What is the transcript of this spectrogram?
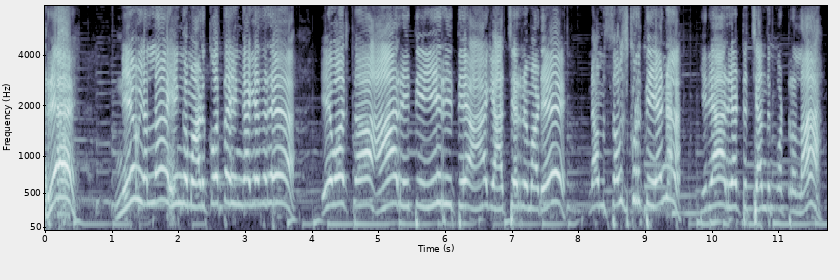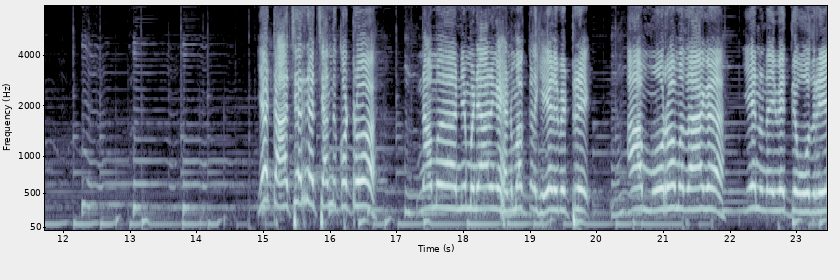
ಅರೇ! ನೀವು ಎಲ್ಲ ಹಿಂಗ ಮಾಡ್ಕೋತ ಹಿಂಗಾಗ್ಯದ್ರಿ? ಇವತ್ತ ಆ ರೀತಿ, ಈ ರೀತಿ ಆಗಿ ಆಚರಣೆ ಮಾಡಿ ನಮ್ಮ ಸಂಸ್ಕೃತಿ ಏನ ಹಿರಿಯರ್ ಎಟ್ ಚಂದ ಕೊಟ್ರಲ್ಲ? ಎಟ್ ಆಚರಣೆ ಚಂದ ಕೊಟ್ರು? ನಮ್ಮ, ನಿಮ್ಮ ನ್ಯಾಯ ಹೆಣ್ಮಕ್ಳಿಗೆ ಹೇಳಿಬಿಟ್ರಿ, ಆ ಮೋರಮದಾಗ ಏನು ನೈವೇದ್ಯ ಹೋದ್ರಿ?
